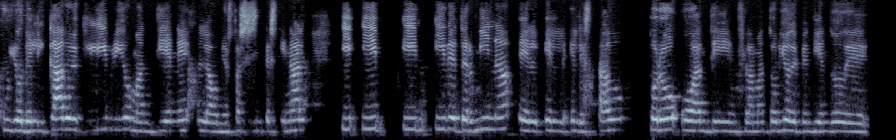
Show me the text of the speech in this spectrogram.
cuyo delicado equilibrio mantiene la homeostasis intestinal y, determina el estado pro o antiinflamatorio dependiendo de,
